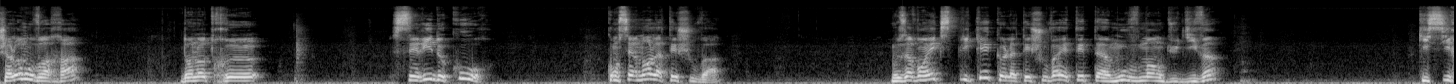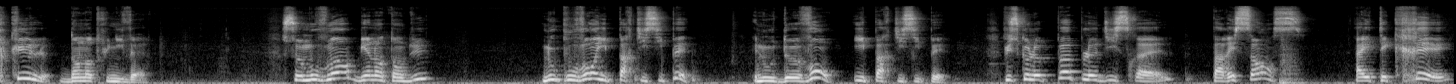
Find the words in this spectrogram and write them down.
Shalom Ouvracha, dans notre série de cours concernant la Teshuvah, nous avons expliqué que la Teshuvah était un mouvement du divin qui circule dans notre univers. Ce mouvement, bien entendu, nous pouvons y participer. Et nous devons y participer. Puisque le peuple d'Israël, par essence, a été créé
